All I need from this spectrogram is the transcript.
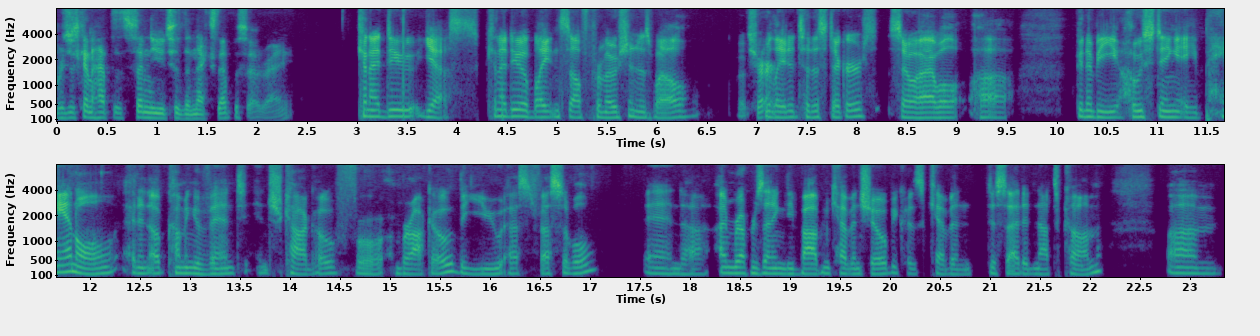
we're just gonna have to send you to the next episode, right? Can I do yes? Can I do a blatant self promotion as well? Sure. related to the stickers. So I will uh, going to be hosting a panel at an upcoming event in Chicago for Umbraco, the U.S. Festival, and uh, I'm representing the Bob and Kevin show because Kevin decided not to come. Um,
